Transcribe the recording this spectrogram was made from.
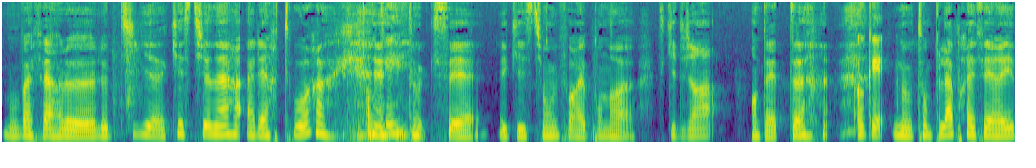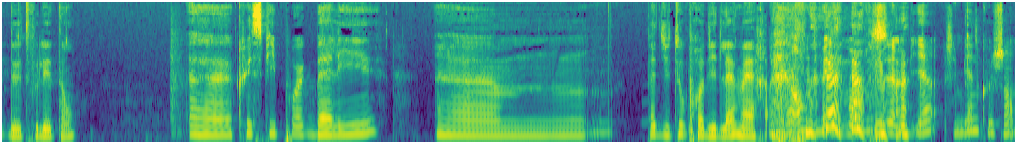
Bon, on va faire le, le petit euh, questionnaire aller-retour. Donc c'est les questions, il faut répondre à ce qui te vient en tête. Ok. Donc ton plat préféré de tous les temps Euh, crispy pork belly, euh, Pas du tout produit de la mer. Non, mais bon, j'aime bien, j'aime bien le cochon.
